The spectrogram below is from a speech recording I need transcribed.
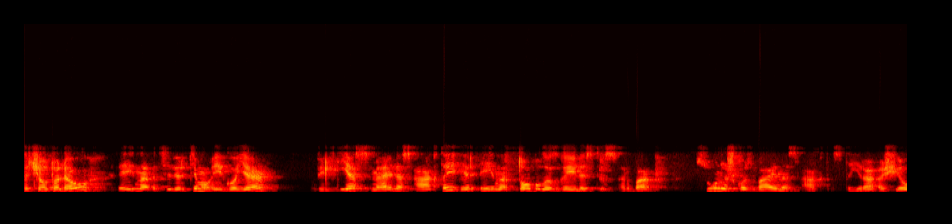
Tačiau toliau eina atsivertimo eigoje vilties, meilės aktai ir eina tobulas gailestis arba sūniškos baimės aktas. Tai yra aš jau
